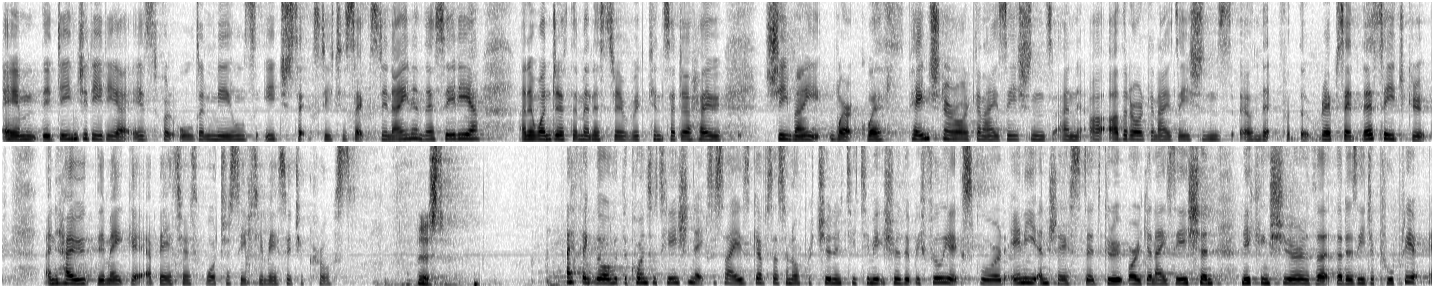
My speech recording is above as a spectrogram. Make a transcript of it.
um, the danger area is for older males aged 60 to 69 in this area. And I wonder if the Minister would consider how she might work with pensioner organisations and uh, other organisations that, that represent this age group and how they might get a better water safety message across. Minister. I think though the consultation exercise gives us an opportunity to make sure that we fully explored any interested group organisation, making sure that there is age-appropriate uh,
